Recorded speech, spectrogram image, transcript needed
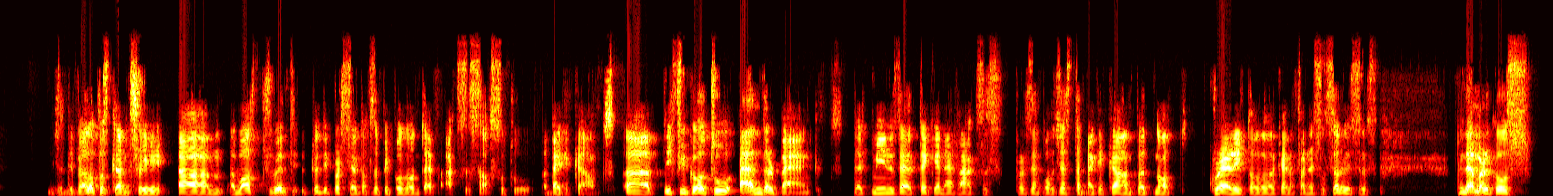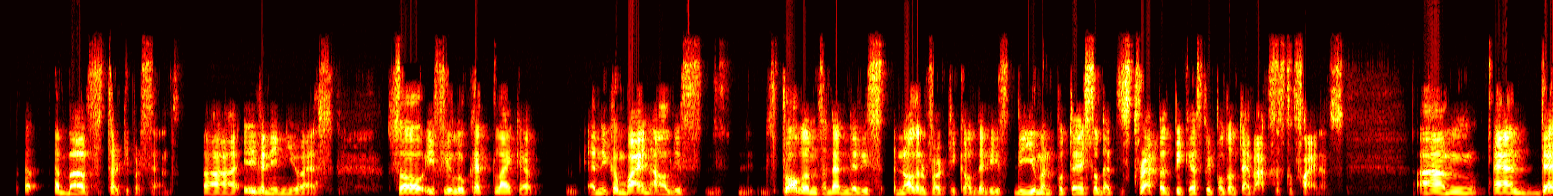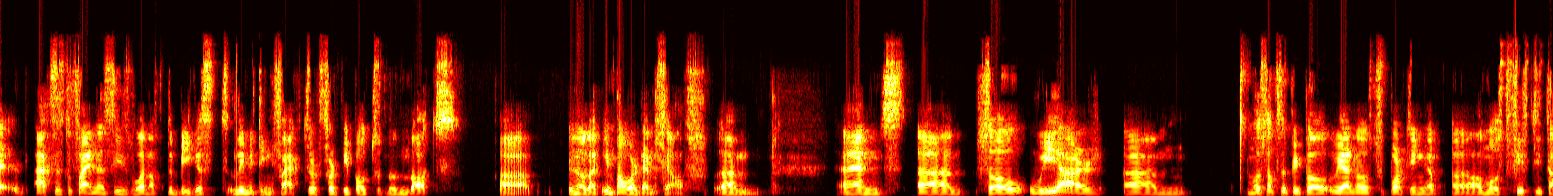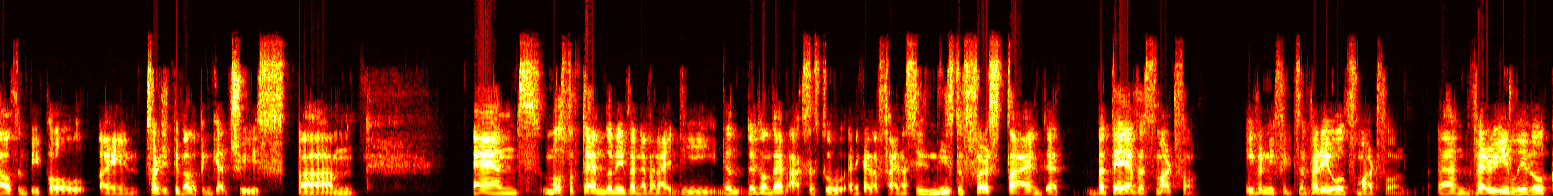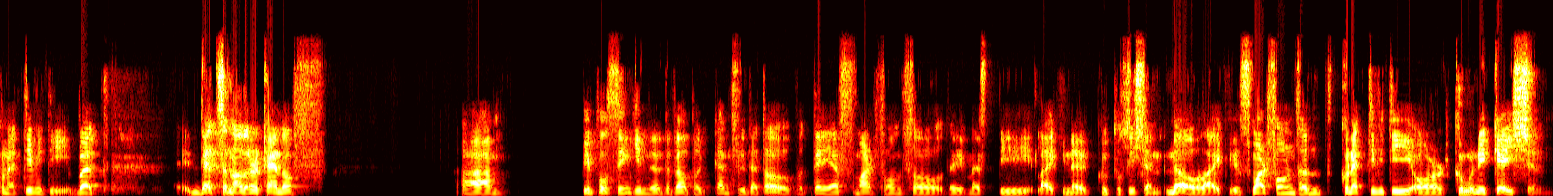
a developed country, um, about 20, percent of the people don't have access also to a bank account. Uh, if you go to underbanked, that means that they can have access, for example, just a bank account, but not credit or other kind of financial services. The number goes above 30%, uh, even in US. So if you look at like a and you combine all these, these, problems, and then there is another vertical that is the human potential that is trapped because people don't have access to finance. Um, and that access to finance is one of the biggest limiting factors for people to not, uh, you know, like empower themselves. Um, and um, so we are um, most of the people we are now supporting uh, almost 50,000 people in 30 developing countries. Um, and most of them don't even have an ID. They, they don't have access to any kind of financing. This is the first time that, but they have a smartphone, even if it's a very old smartphone and very little connectivity. But that's another kind of um, people think in the developing country that oh but they have smartphones so they must be like in a good position. No like smartphones and connectivity or communication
